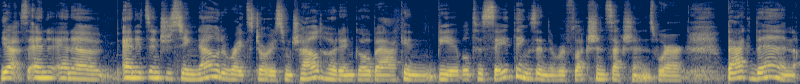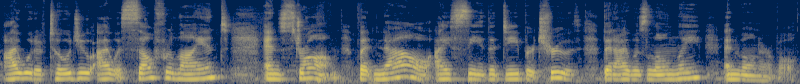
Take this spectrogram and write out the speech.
yes. And and uh, and it's interesting now to write stories from childhood and go back and be able to say things in the reflection sections where back then I would have told you I was self-reliant and strong, but now I see the deeper truth that I was lonely and vulnerable.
